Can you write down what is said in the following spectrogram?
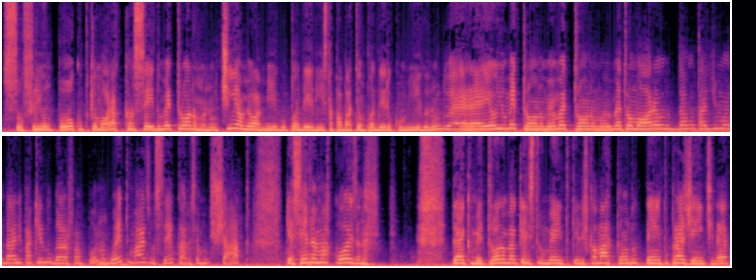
sofri um pouco, porque uma hora cansei do metrônomo. Não tinha meu amigo pandeirista para bater um pandeiro comigo. Não, era eu e o metrônomo. Eu, metrônomo. O metrônomo, uma hora eu dá vontade de mandar ele para aquele lugar. Falo, pô, não aguento mais você, cara. Isso é muito chato. Porque é sempre a mesma coisa, né? Que o metrônomo é aquele instrumento que ele fica marcando o tempo pra gente, né?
